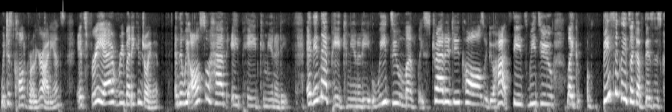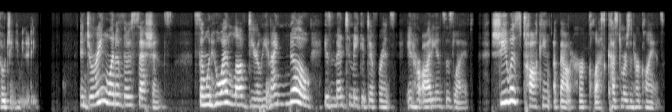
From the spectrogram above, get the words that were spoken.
which is called Grow Your Audience. It's free, everybody can join it. And then we also have a paid community. And in that paid community, we do monthly strategy calls, we do hot seats, we do like basically it's like a business coaching community. And during one of those sessions, someone who I love dearly and I know is meant to make a difference in her audience's lives, she was talking about her customers and her clients.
